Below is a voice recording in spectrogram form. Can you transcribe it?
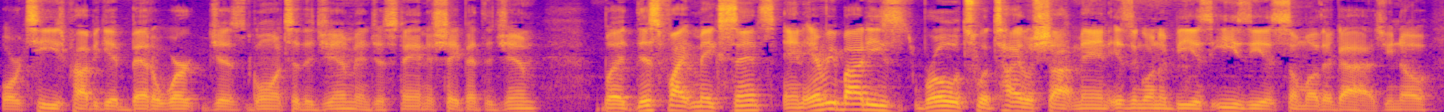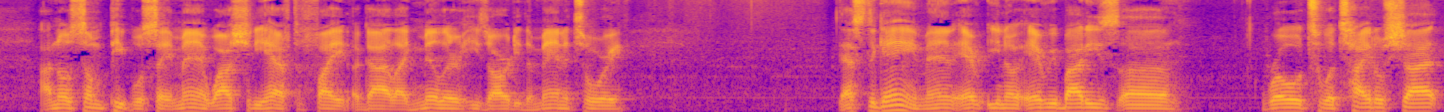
Ortiz probably get better work just going to the gym and just staying in shape at the gym. But this fight makes sense, and everybody's road to a title shot, man, isn't going to be as easy as some other guys. You know, I know some people say, man, why should he have to fight a guy like Miller? He's already the mandatory. That's the game, man. Every, you know, everybody's uh, road to a title shot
